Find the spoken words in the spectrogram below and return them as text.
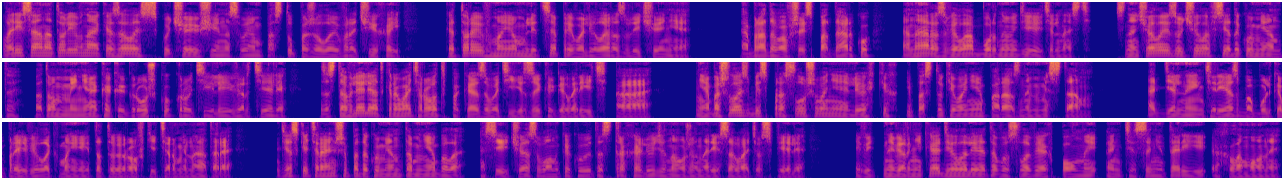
Лариса Анатольевна оказалась скучающей на своем посту пожилой врачихой, которой в моем лице привалило развлечение. Обрадовавшись подарку, она развела бурную деятельность. Сначала изучила все документы, потом меня, как игрушку, крутили и вертели, заставляли открывать рот, показывать язык и говорить «а». Не обошлось без прослушивания легких и постукивания по разным местам. Отдельный интерес бабулька проявила к моей татуировке Терминатора. Дескать, раньше по документам не было, а сейчас вон какую-то страхолюдину уже нарисовать успели. И ведь наверняка делали это в условиях полной антисанитарии охламоны.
